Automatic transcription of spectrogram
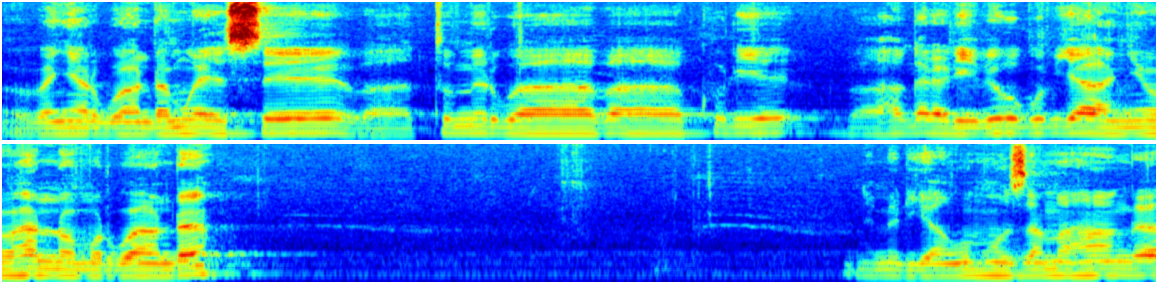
Abanyarwanda mwese batumirwa bakuriye bahagarariye ibihugu byanyu hano mu rwanda. N'imiryango mpuzamahanga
